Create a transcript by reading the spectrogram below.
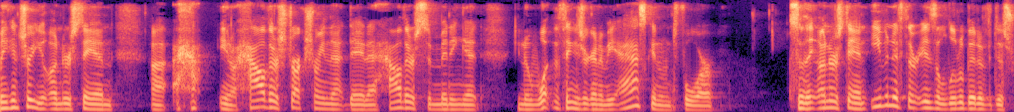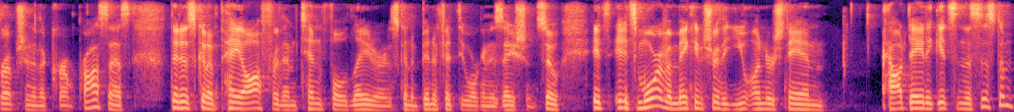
making sure you understand uh, how, you know how they're structuring that data how they're submitting it you know what the things you're going to be asking them for so they understand even if there is a little bit of a disruption in the current process that it's going to pay off for them tenfold later and it's going to benefit the organization. So it's it's more of a making sure that you understand how data gets in the system,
